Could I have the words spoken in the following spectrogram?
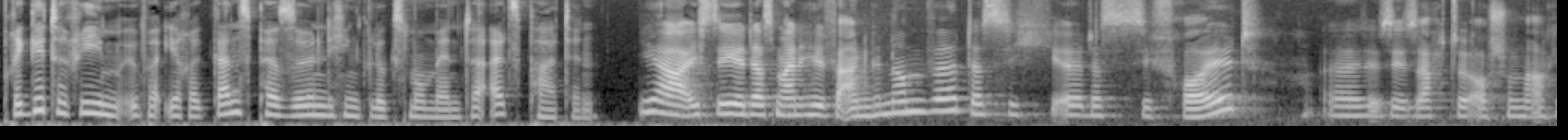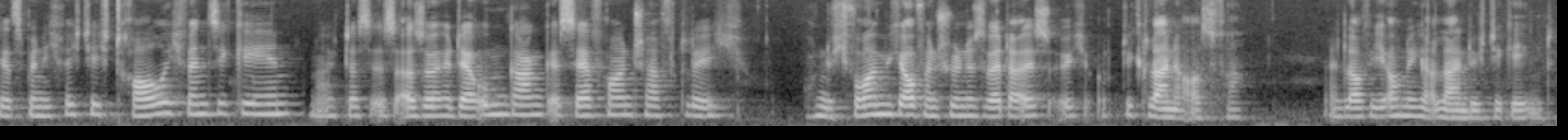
Brigitte Riem über ihre ganz persönlichen Glücksmomente als Patin. Ja, ich sehe, dass meine Hilfe angenommen wird, dass, ich, äh, dass sie freut. Äh, sie sagte auch schon mal, ach, jetzt bin ich richtig traurig, wenn Sie gehen. Das ist also, der Umgang ist sehr freundschaftlich. Und ich freue mich auch, wenn schönes Wetter ist, ich die Kleine ausfahre. Dann laufe ich auch nicht allein durch die Gegend.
